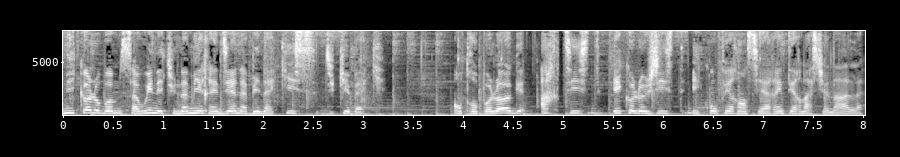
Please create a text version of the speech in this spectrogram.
Nicole Obomsawin est une amérindienne abénakis du Québec. Anthropologue, artiste, écologiste et conférencière internationale,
